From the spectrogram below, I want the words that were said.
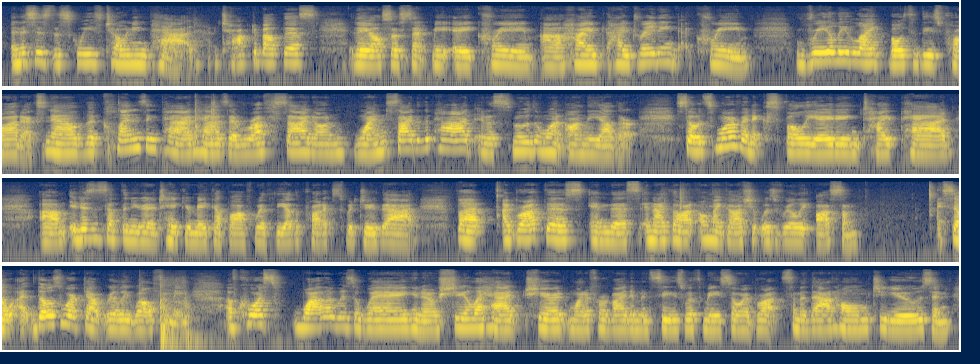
And this is the Squeeze Toning Pad. I talked about this. They also sent me a cream, a hydrating cream really like both of these products. Now the cleansing pad has a rough side on one side of the pad and a smoother one on the other. So it's more of an exfoliating type pad. Um, it isn't something you're going to take your makeup off with. The other products would do that. But I brought this and this and I thought, oh my gosh, it was really awesome so uh, those worked out really well for me. Of course, while I was away, you know, Sheila had shared one of her vitamin C's with me, so I brought some of that home to use. And,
